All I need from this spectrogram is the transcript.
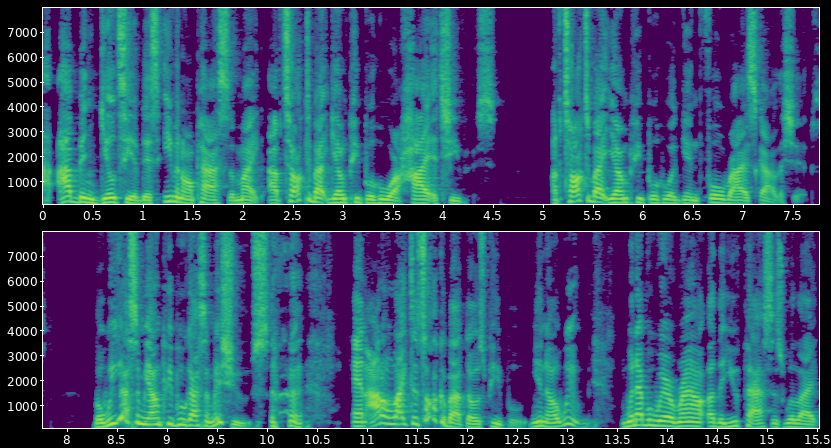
I- I've been guilty of this, even on Pass the Mic. I've talked about young people who are high achievers. I've talked about young people who are getting full ride scholarships, but we got some young people who got some issues. and I don't like to talk about those people. You know, we whenever we're around other youth pastors, we're like,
